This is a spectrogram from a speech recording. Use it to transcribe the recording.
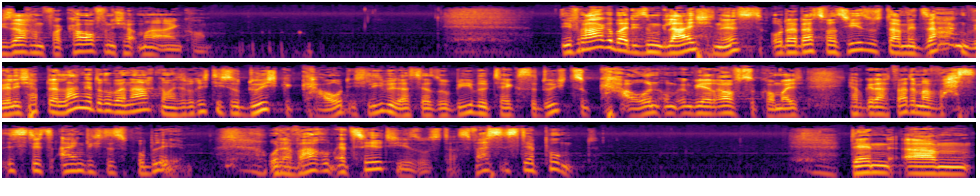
die Sachen verkaufen. Ich habe mein Einkommen. Die Frage bei diesem Gleichnis oder das, was Jesus damit sagen will, ich habe da lange drüber nachgedacht, ich habe richtig so durchgekaut. Ich liebe das ja so, Bibeltexte durchzukauen, um irgendwie darauf zu kommen. Ich, ich habe gedacht, warte mal, was ist jetzt eigentlich das Problem? Oder warum erzählt Jesus das? Was ist der Punkt? Denn ähm,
